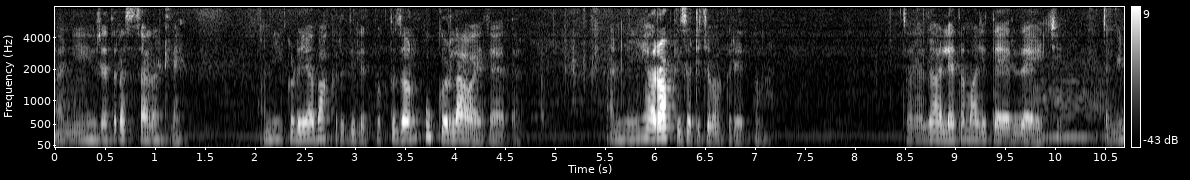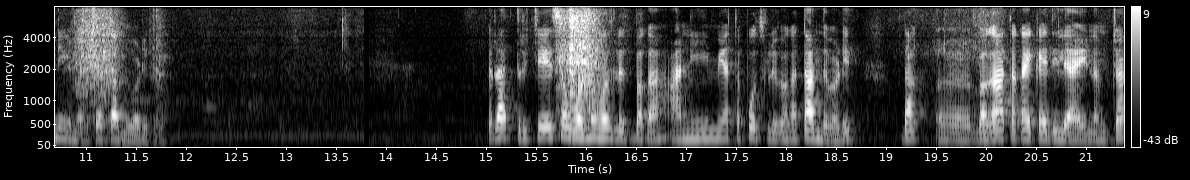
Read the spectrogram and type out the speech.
आणि ह्याच्यात रस्सा घातला आहे आणि इकडे या भाकरी दिल्यात फक्त जाऊन कुकर लावायचा आहे आता. आणि ह्या रॉकीसाठीच्या भाकरी आहेत बघा. चला झाली आता माझी तयारी जायची. तर मी निघणार त्या तांदूळवाडीकडे रात्रीचे सव्वा नऊ वाजलेत बघा आणि मी आता पोचले बघा तांदवाडीत. दाख बघा आता काय काय दिले आईनं आमच्या.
